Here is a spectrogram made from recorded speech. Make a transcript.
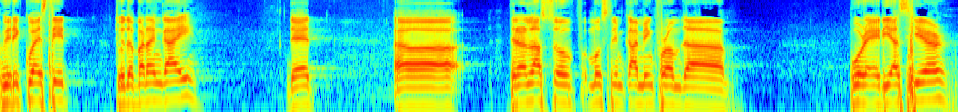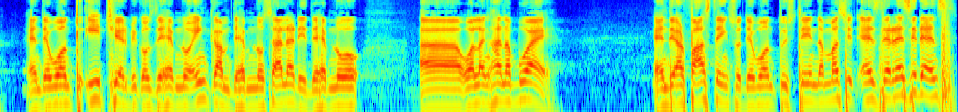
we requested to the barangay that uh, there are lots of Muslim coming from the poor areas here and they want to eat here because they have no income, they have no salary, they have no uh, walang hanabuay. And they are fasting, so they want to stay in the masjid as their residents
